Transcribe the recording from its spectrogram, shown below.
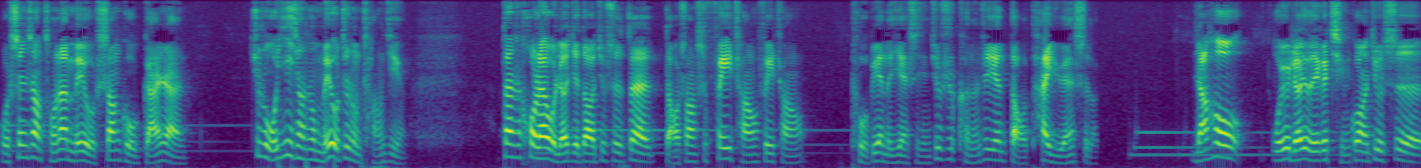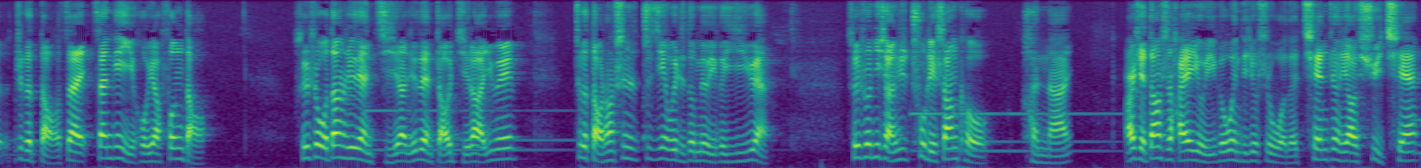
我身上从来没有伤口感染，就是我印象中没有这种场景。但是后来我了解到，就是在岛上是非常非常普遍的一件事情，就是可能这件岛太原始了，然后。我又了解了一个情况，就是这个岛在三天以后要封岛，所以说我当时有点急了，有点着急了，因为这个岛上甚至至今为止都没有一个医院，所以说你想去处理伤口很难，而且当时还有一个问题，就是我的签证要续签。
